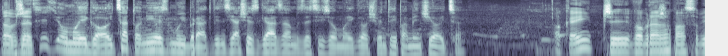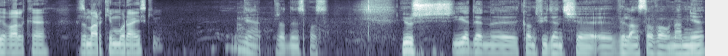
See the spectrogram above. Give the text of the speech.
Dobrze, Decyzją mojego ojca to nie jest mój brat, więc ja się zgadzam z decyzją mojego świętej pamięci ojca. okej. Czy wyobraża pan sobie walkę z Markiem Murańskim? Nie, w żaden sposób. Już jeden y, konfident się y, wylansował na mnie,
